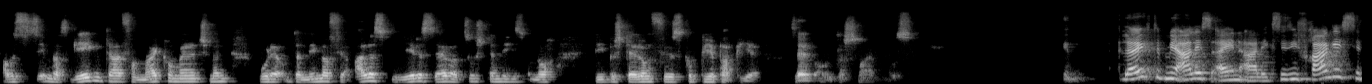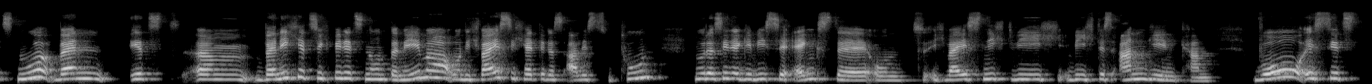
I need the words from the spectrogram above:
aber es ist eben das Gegenteil von Micromanagement, wo der Unternehmer für alles und jedes selber zuständig ist und noch die Bestellung fürs Kopierpapier selber unterschreiben muss leuchtet mir alles ein, Alex. Die Frage ist jetzt nur, wenn jetzt, ähm, wenn ich jetzt, ich bin jetzt ein Unternehmer und ich weiß, ich hätte das alles zu tun, nur da sind ja gewisse Ängste und ich weiß nicht, wie ich, wie ich das angehen kann. Wo ist jetzt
